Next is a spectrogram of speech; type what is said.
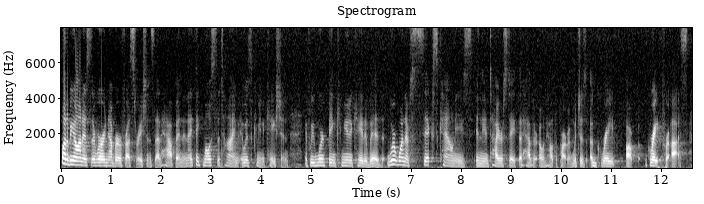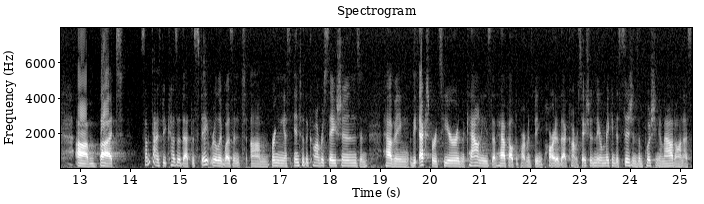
Well, to be honest, there were a number of frustrations that happened, and I think most of the time it was communication. If we weren't being communicated with, we're one of six counties in the entire state that have their own health department, which is a great, uh, great for us. Um, but sometimes because of that, the state really wasn't um, bringing us into the conversations and having the experts here in the counties that have health departments being part of that conversation. They were making decisions and pushing them out on us.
